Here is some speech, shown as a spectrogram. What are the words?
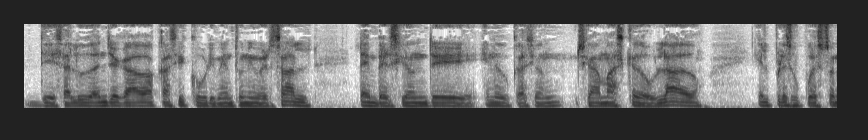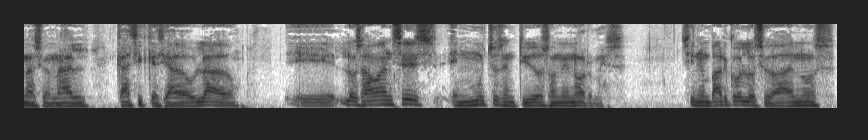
de salud han llegado a casi cubrimiento universal, la inversión de, en educación se ha más que doblado, el presupuesto nacional casi que se ha doblado. Eh, los avances en muchos sentidos son enormes. Sin embargo, los ciudadanos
